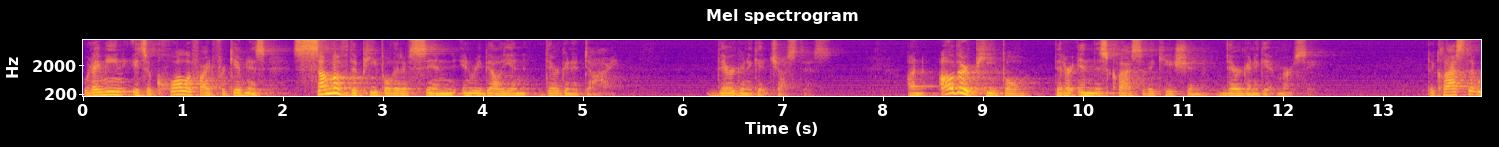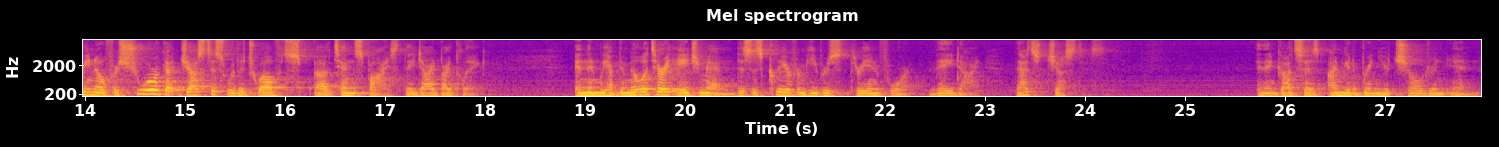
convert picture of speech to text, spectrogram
What I mean, it's a qualified forgiveness. Some of the people that have sinned in rebellion, they're going to die. They're going to get justice. On other people that are in this classification, they're going to get mercy. The class that we know for sure got justice were the 12, uh, 10 spies. They died by plague. And then we have the military age men. This is clear from Hebrews 3 and 4. They die. That's justice. And then God says, I'm going to bring your children in.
